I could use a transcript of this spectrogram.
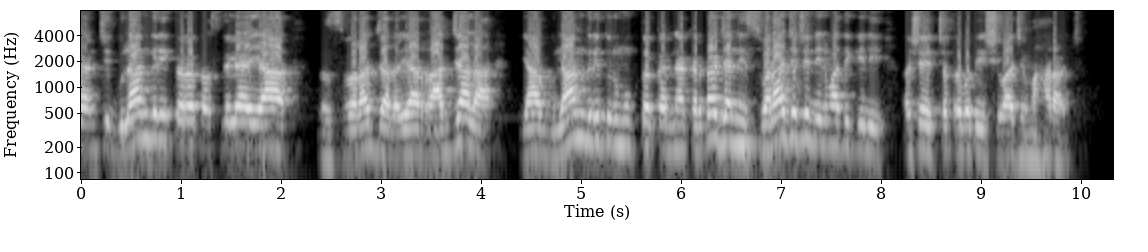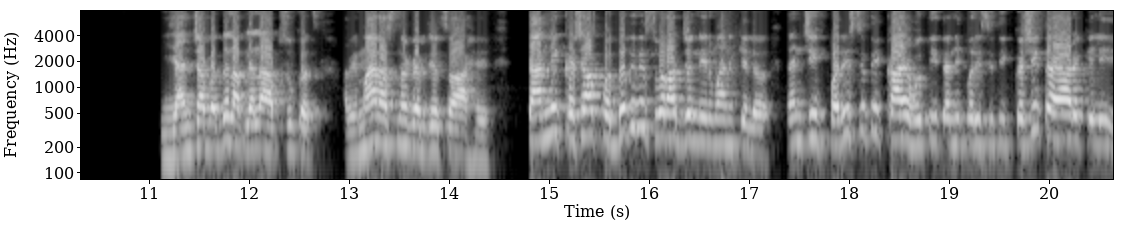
यांची गुलामगिरी करत असलेल्या या स्वराज्याला या राज्याला या गुलामगिरीतून मुक्त करण्याकरता ज्यांनी स्वराज्याची निर्माती केली असे छत्रपती शिवाजी महाराज. यांच्याबद्दल आपल्याला आपसुकच अभिमान असणं गरजेचं आहे. त्यांनी कशा पद्धतीने स्वराज्य निर्माण केलं? त्यांची परिस्थिती काय होती? त्यांनी परिस्थिती कशी तयार केली?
